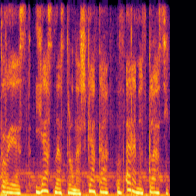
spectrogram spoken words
To jest jasna strona świata w RMS Classic.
